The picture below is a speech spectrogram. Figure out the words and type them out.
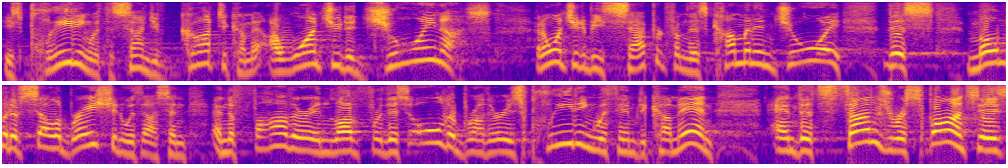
he's pleading with the son, You've got to come in. I want you to join us. I don't want you to be separate from this. Come and enjoy this moment of celebration with us. And, and the father, in love for this older brother, is pleading with him to come in. And the son's response is,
